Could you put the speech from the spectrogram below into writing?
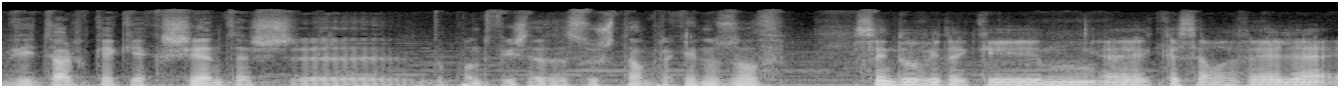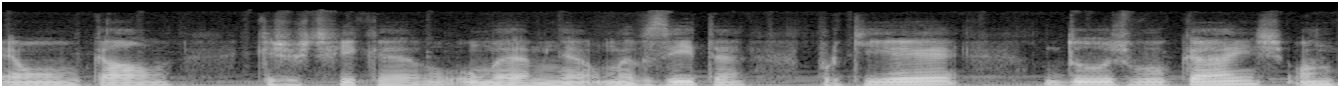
Vítor, o que é que acrescentas eh, do ponto de vista da sugestão para quem nos ouve? Sem dúvida que hum, a Cacela Velha é um local que justifica uma, uma visita, porque é dos locais onde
